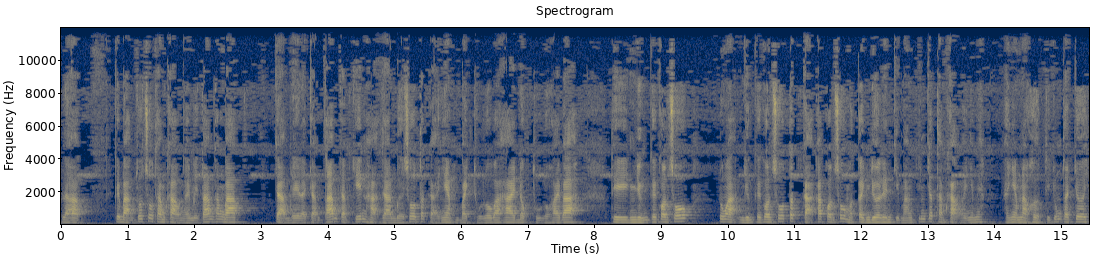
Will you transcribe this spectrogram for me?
là cái bảng chốt số tham khảo ngày 18 tháng 3 chạm đề là chạm 8 chạm 9 hạ dàn 10 số tất cả anh em. Bạch thủ lô 32 độc thủ lô 23 thì những cái con số, đúng không ạ? Những cái con số, tất cả các con số mà kênh đưa lên chỉ mang tính chất tham khảo anh em nhé. Anh em nào hợp thì chúng ta chơi.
